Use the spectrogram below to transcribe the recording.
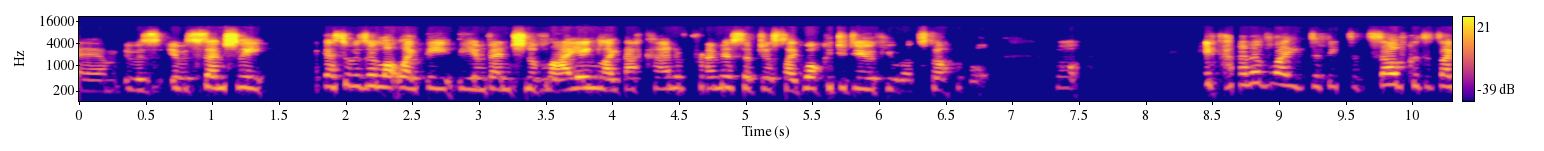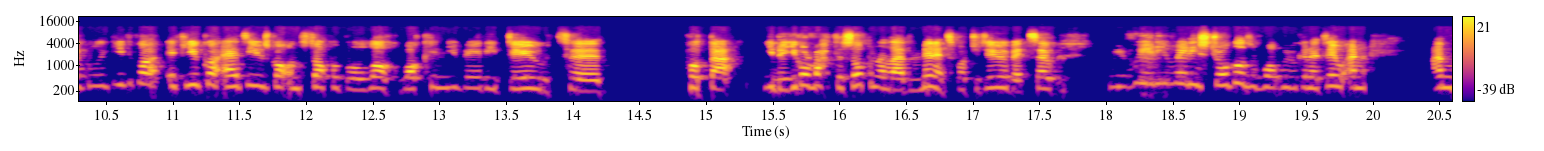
um it was it was essentially I guess it was a lot like the the invention of lying, like that kind of premise of just like what could you do if you were unstoppable, but it kind of like defeats itself because it's like well you've got if you've got Eddy who's got unstoppable luck, what can you really do to put that you know you got to wrap this up in 11 minutes what do you do with it? So we really really struggled with what we were going to do and I'm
